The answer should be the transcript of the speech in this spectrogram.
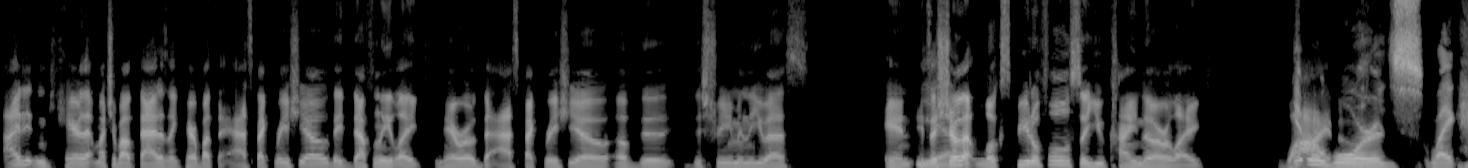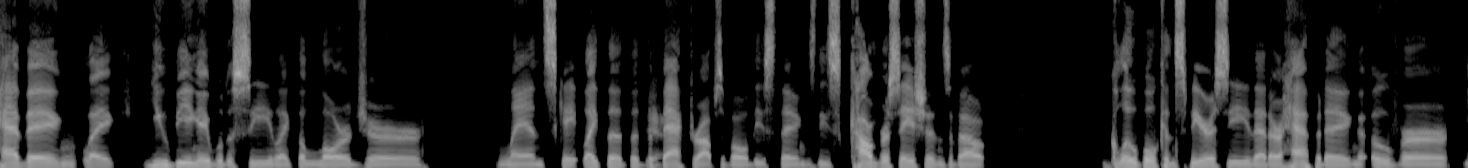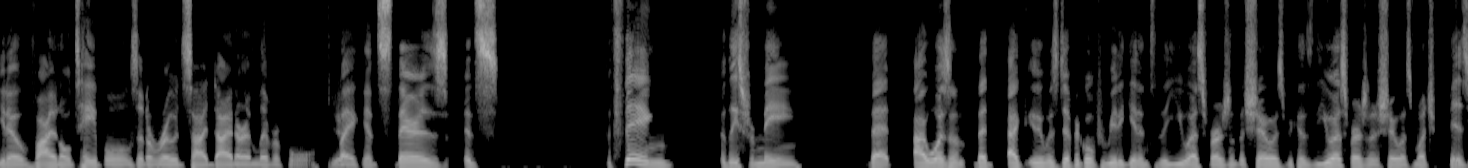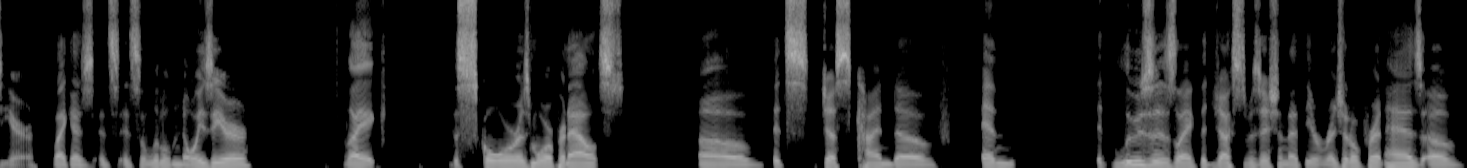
I didn't care that much about that as I care about the aspect ratio. They definitely like narrowed the aspect ratio of the the stream in the US. And it's a show that looks beautiful, so you kind of are like, why? it though? rewards like having like you being able to see like the larger landscape like the the, the Yeah. backdrops of all these things these conversations about global conspiracy that are happening over you know vinyl tables at a roadside diner in liverpool Yeah. like it's there's it's the thing at least for me that I wasn't that I, it was difficult for me to get into the U.S. version of the show is because the U.S. version of the show is much busier. Like as it's it's a little noisier. Like the score is more pronounced. Uh, it's just kind of and it loses like the juxtaposition that the original print has of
